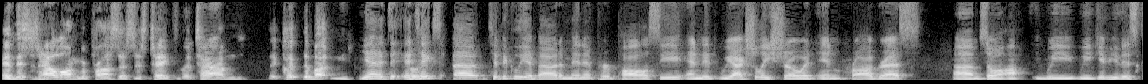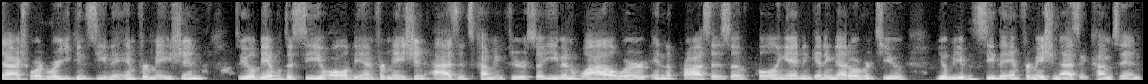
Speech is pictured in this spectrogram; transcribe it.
And this is how long the processes take from the time they click the button. Yeah, it, it takes about typically about a minute per policy, and it, we actually show it in progress. Um, so uh, we we give you this dashboard where you can see the information. So you'll be able to see all of the information as it's coming through. So even while we're in the process of pulling it and getting that over to you, you'll be able to see the information as it comes in.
